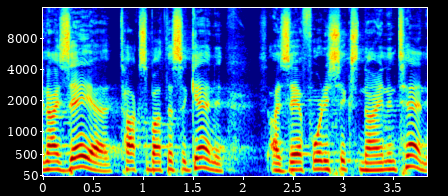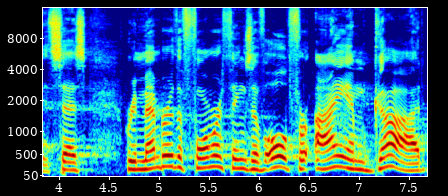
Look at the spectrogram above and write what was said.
And Isaiah talks about this again. Isaiah 46, 9 and 10. It says, Remember the former things of old, for I am God,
